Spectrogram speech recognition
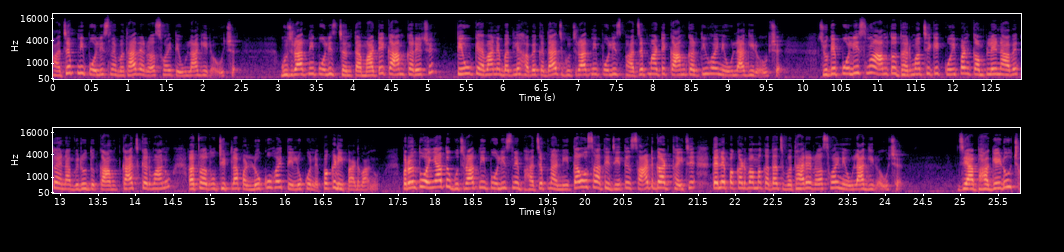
ભાજપની પોલીસને વધારે રસ હોય તેવું લાગી રહ્યું છે. ગુજરાતની પોલીસ જનતા માટે કામ કરે છે? તેવું કહેવાને બદલે હવે કદાચ ગુજરાતની પોલીસ ભાજપ માટે કામ કરતી હોય ને એવું લાગી રહ્યું છે. જોકે પોલીસનો આમ તો ધર્મ છે કે કોઈ પણ કમ્પ્લેન આવે તો એના વિરુદ્ધ કામકાજ કરવાનું અથવા તો જેટલા પણ લોકો હોય તે લોકોને પકડી પાડવાનું. પરંતુ અહીંયા તો ગુજરાતની પોલીસને ભાજપના નેતાઓ સાથે જે તે સાંઠગાંઠ થઈ છે તેને પકડવામાં કદાચ વધારે રસ હોય ને એવું લાગી રહ્યું છે. જે આ ભાગેડું છ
